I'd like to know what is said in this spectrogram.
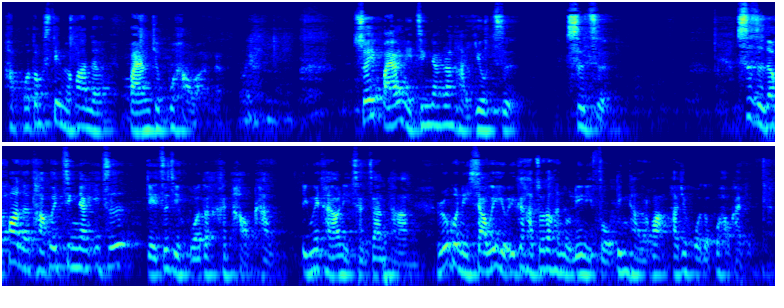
他波动 Steam 的话呢，白羊就不好玩了。所以白羊你尽量让他幼稚，狮子，狮子的话呢，他会尽量一直给自己活得很好看，因为他要你称赞他。如果你稍微有一个他做到很努力，你否定他的话，他就活得不好看给你看。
